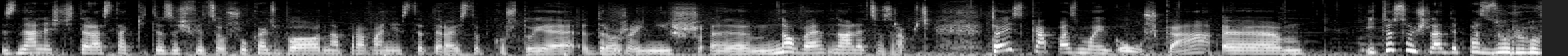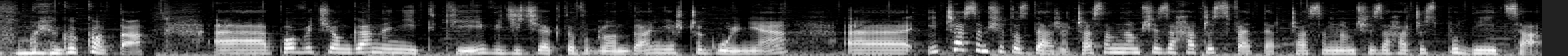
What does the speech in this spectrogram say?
Znaleźć teraz taki, to ze świecą szukać, bo naprawa niestety rajstop kosztuje drożej niż nowe, no ale co zrobić? To jest kapa z mojego łóżka. I to są ślady pazurów mojego kota. E, powyciągane nitki, widzicie jak to wygląda, nieszczególnie. E, I czasem się to zdarzy. Czasem nam się zahaczy sweter, czasem nam się zahaczy spódnica,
